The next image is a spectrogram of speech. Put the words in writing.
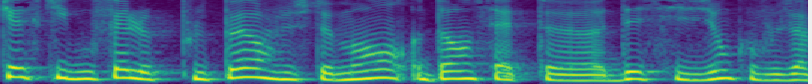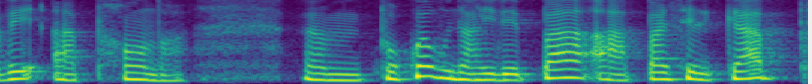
Qu'est-ce qui vous fait le plus peur justement dans cette euh, décision que vous avez à prendre? Euh, pourquoi vous n'arrivez pas à passer le cap,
